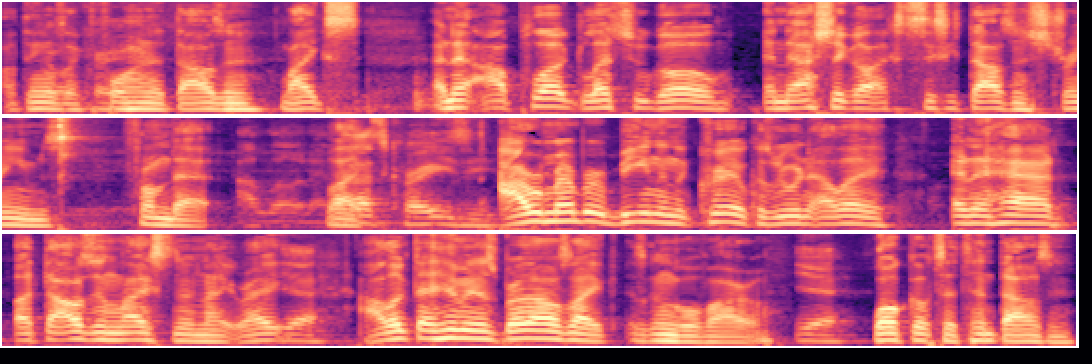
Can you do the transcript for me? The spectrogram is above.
I think it was like four hundred thousand likes. And then I plugged Let You Go and that shit got like sixty thousand streams from that. I love that. Like that's crazy. I remember being in the crib because we were in LA and it had a thousand likes in the night, right? Yeah. I looked at him and his brother, I was like, it's gonna go viral. Yeah. Woke up to 10,000.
